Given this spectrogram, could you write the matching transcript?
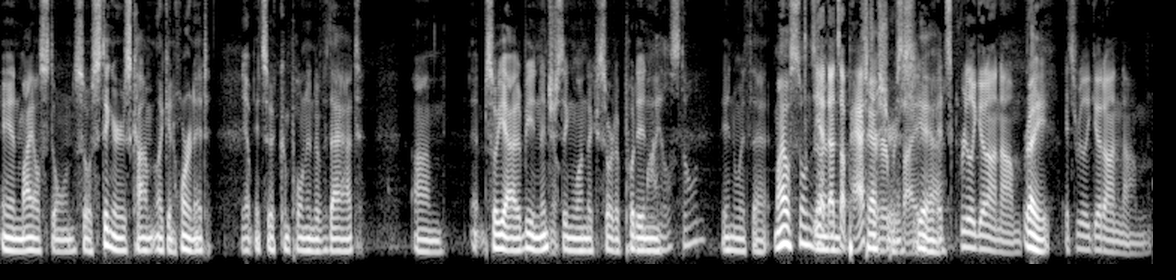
and Milestone. So Stinger is com- like in Hornet. Yep. It's a component of that. Um, so yeah, it'd be an interesting one to sort of put in Milestone. in with that. Milestones. Yeah, on that's a pasture pastures. herbicide. Yeah, it's really good on um. right. It's really good on um,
